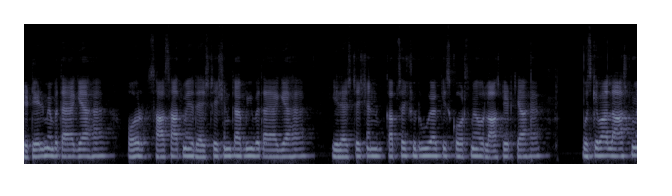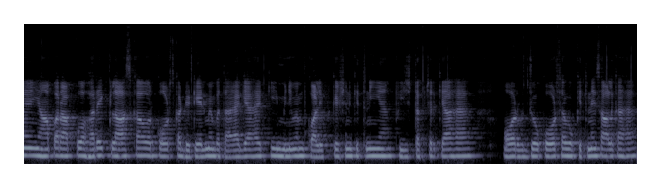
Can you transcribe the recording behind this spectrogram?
डिटेल में बताया गया है, और साथ साथ में रजिस्ट्रेशन का भी बताया गया है। कि रजिस्ट्रेशन कब से शुरू हुआ, किस कोर्स में और लास्ट डेट क्या है। उसके बाद लास्ट में यहाँ पर आपको हर एक क्लास का और कोर्स का डिटेल में बताया गया है कि मिनिमम क्वालिफ़िकेशन कितनी है फ़ीस स्ट्रक्चर क्या है और जो कोर्स है वो कितने साल का है।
